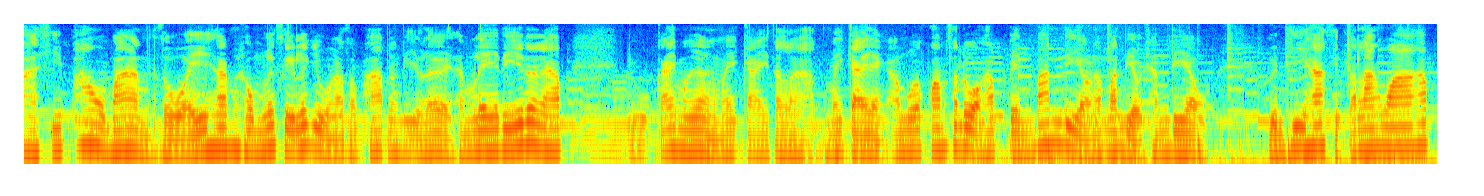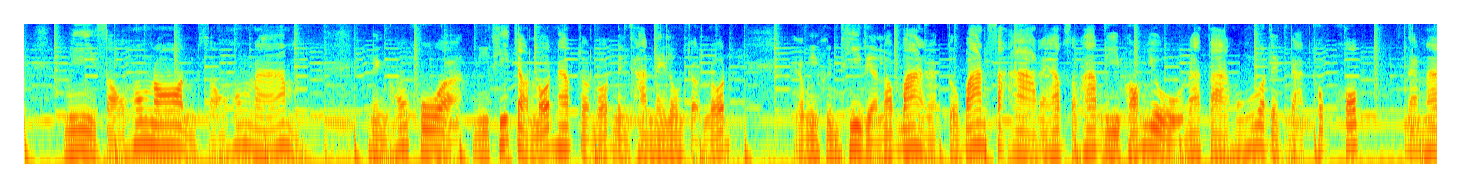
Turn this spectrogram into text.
มาชี้เป้าบ้านสวยท่านผู้ชมเลือกซื้อเลือกอยู่นะสภาพยังดีอยู่เลยทำเลดีด้วยนะครับ อยู่ใกล้เมืองไม่ไกลตลาด ไม่ไกลแหล่งอำนวยความสะดวกครับ เป็นบ้านเดี่ยวนะครับบ้านเดี่ยวชั้นเดียว พื้นที่ 50 ตารางวาครับ มี 2 ห้องนอน 2 ห้องน้ำ หนึ่งห้องครัว มีที่จอดรถนะครับจอดรถ1คันในโรงจอดรถก็มีพื้นที่เหลือรอบบ้านนะครับตัวบ้านสะอาดนะครับ สภาพดีพร้อมอยู่หน้าต่างมุ้งลวดเหล็กดัดครบๆด้านหน้า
